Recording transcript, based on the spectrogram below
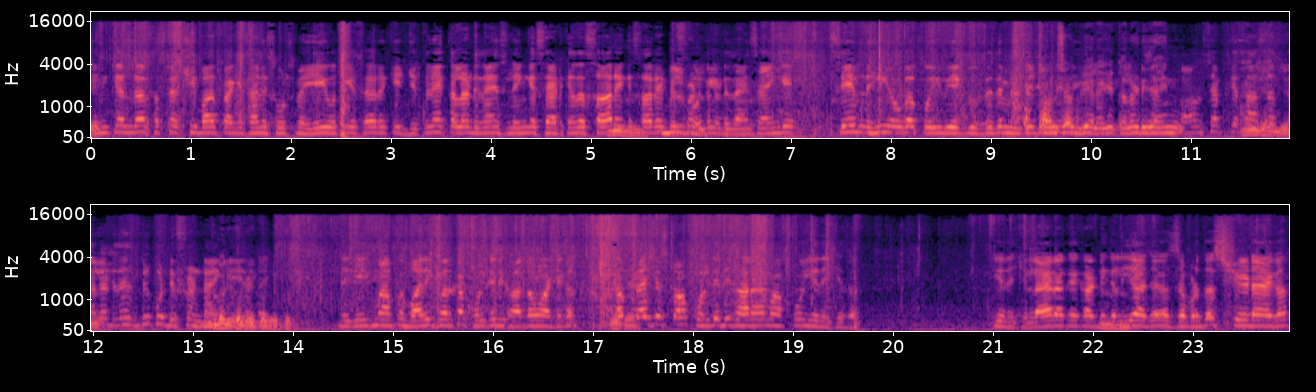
इनके अंदर सबसे अच्छी बात पाकिस्तानी सूट्स में यही होती है सर कि जितने कलर डिज़ाइन लेंगे सेट के अंदर सारे के सारे बिल्कुल। डिफरेंट कलर डिज़ाइन आएँगे। सेम नहीं होगा कोई भी एक दूसरे से मिलते कॉन्सेप्ट भी अलग है कलर डिज़ाइन कॉन्सेप्ट के हाँ साथ हाँ साथ कलर डिज़ाइन बिल्कुल डिफरेंट आएँगे। बिल्कुल बिल्कुल। देखिए एक मैं आपको बारीक वर्क का खोल के दिखाता हूँ आर्टिकल सब फ्रेश स्टॉक खोल के दिखा रहा है हम आपको ये देखिए सर ये देखिए लायरा का एक आर्टिकल हम्म। ये आ जाएगा ज़बरदस्त शेड आएगा।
